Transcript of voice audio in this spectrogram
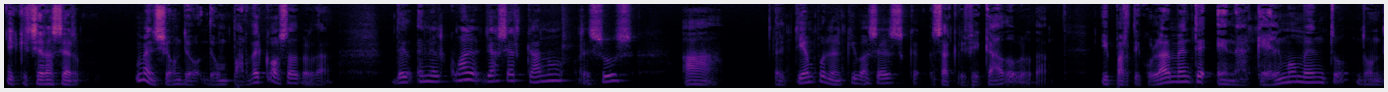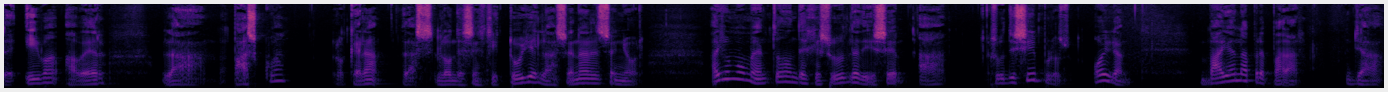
y quisiera hacer mención de, un par de cosas, ¿verdad? en el cual ya cercano Jesús a el tiempo en el que iba a ser sacrificado, ¿verdad? Y particularmente en aquel momento donde iba a haber la Pascua, lo que era las, donde se instituye la cena del Señor. Hay un momento donde Jesús le dice a sus discípulos, oigan, vayan a preparar ya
